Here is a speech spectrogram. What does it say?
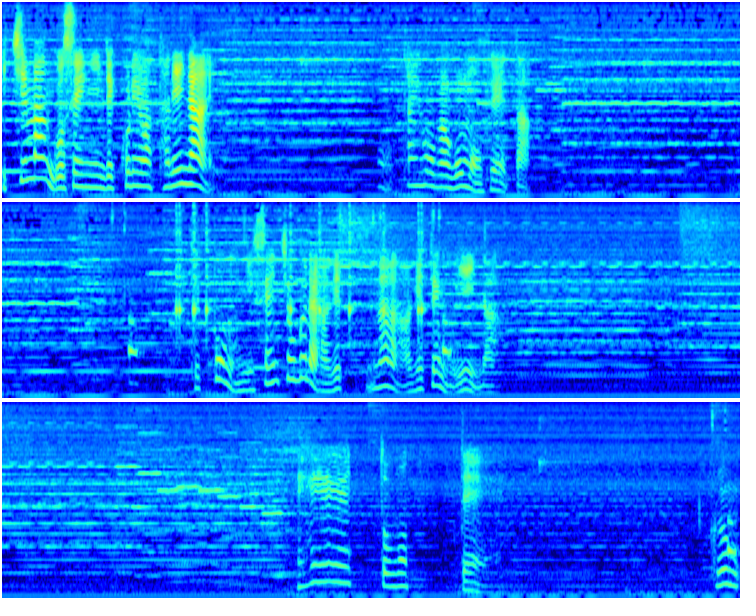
う。1万5千人でこれは足りない。大砲が5問増えた。鉄砲も2000丁ぐらい上げなら上げてもいいな。えー、っと思って。軍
